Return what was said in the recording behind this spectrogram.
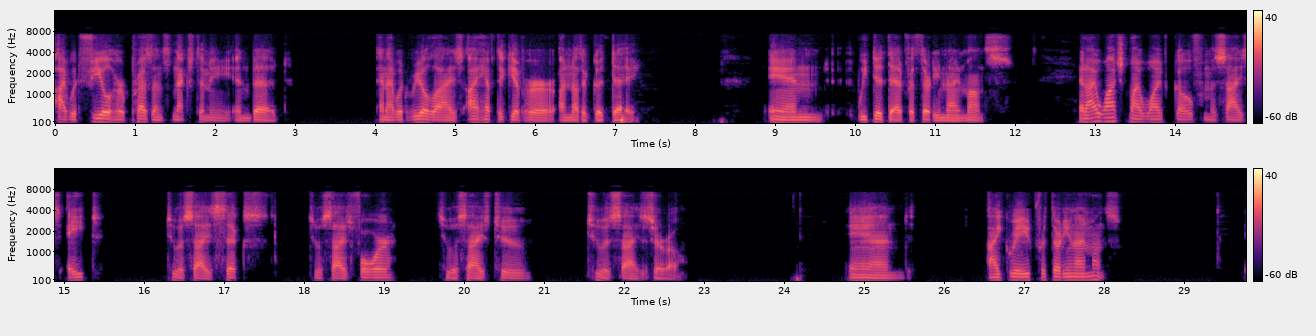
I would feel her presence next to me in bed. And I would realize I have to give her another good day. And we did that for 39 months. And I watched my wife go from a size 8 to a size 6 to a size 4 to a size 2 to a size 0. And I grieved for 39 months.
